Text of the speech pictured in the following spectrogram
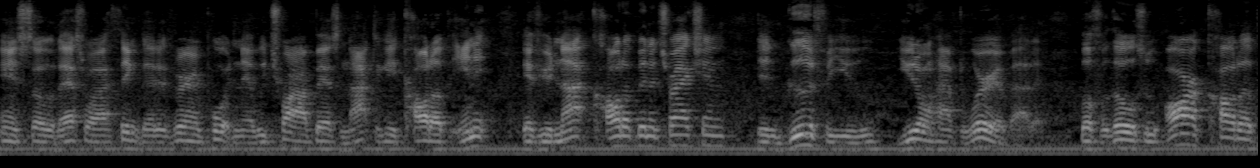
And so that's why I think that it's very important that we try our best not to get caught up in it. If you're not caught up in attraction, then good for you. You don't have to worry about it. But for those who are caught up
